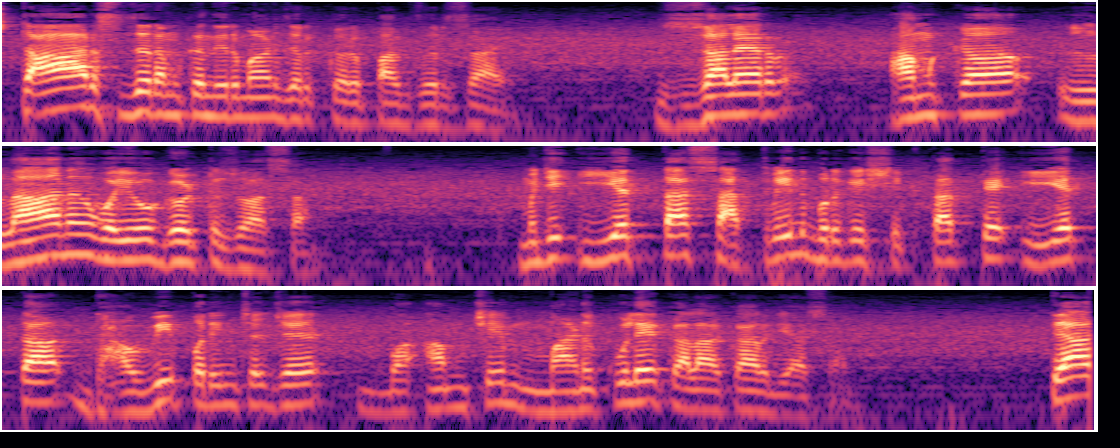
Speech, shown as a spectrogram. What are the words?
स्टार्स जर आमकां निर्माण जर करपाक जर जाय जाल्यार आमकां ल्हान वयोगट जो आसा म्हणजे इयत्ता सातवीन भुरगे शिकतात ते इयत्ता धावी पर्यंतचे जे आमचे माणकुले कलाकार जे आसात त्या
